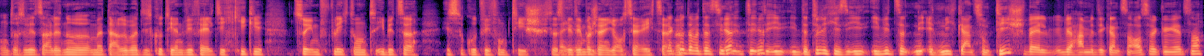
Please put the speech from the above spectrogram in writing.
Und dass wir jetzt alle nur mal darüber diskutieren, wie verhält sich Kickel zur Impfpflicht und Ibiza ist so gut wie vom Tisch. Das wird ihm wahrscheinlich auch sehr recht sein. Na gut, ne? aber das sind, Ja? natürlich ist Ibiza nicht ganz vom Tisch, weil wir haben ja die ganzen Auswirkungen jetzt noch.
